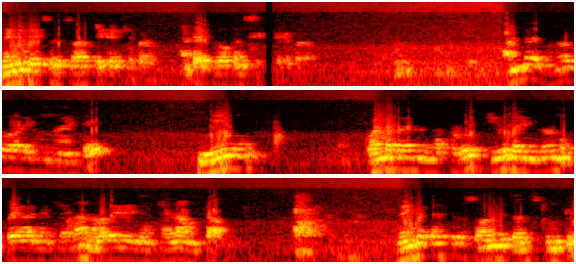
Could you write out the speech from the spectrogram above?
వెంకటేశ్వర స్వామి టికెట్లు ఇవ్వడం అంటే టోకన్ సీట్ ఇవ్వడం. అందరి మనోభావాలు ఏమున్నాయంటే మేము కొండపైన ఉన్నప్పుడు క్యూ లైన్లో ముప్పై ఆరు గంటలైనా నలభై ఐదు గంటలైనా ఉంటాం. వెంకటేశ్వర స్వామిని తలుచుకుంటూ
